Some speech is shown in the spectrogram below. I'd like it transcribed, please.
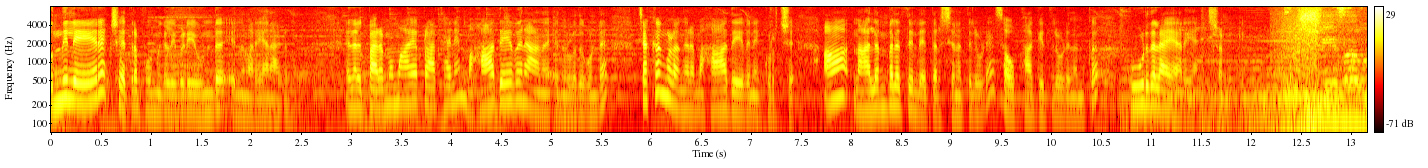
ഒന്നിലേറെ ക്ഷേത്രഭൂമികൾ ഇവിടെയുണ്ട് എന്ന് അറിയാനാകുന്നത് എന്നാൽ പരമമായ പ്രാധാന്യം മഹാദേവനാണ് എന്നുള്ളതുകൊണ്ട് ചക്കംകുളങ്ങര മഹാദേവനെക്കുറിച്ച് ആ നാലമ്പലത്തിന്റെ ദർശനത്തിലൂടെ സൗഭാഗ്യത്തിലൂടെ നമുക്ക് കൂടുതലായി അറിയാൻ ശ്രമിക്കാം. ശിവം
